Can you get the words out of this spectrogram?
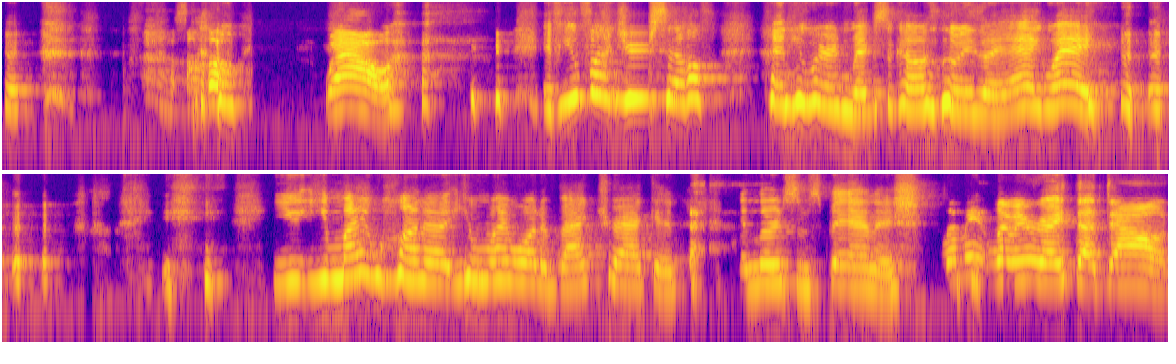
So um, Wow. if you find yourself anywhere in Mexico and somebody's like, "Hey, wait," you you might wanna you might want to backtrack and and learn some Spanish. Let me let me write that down.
